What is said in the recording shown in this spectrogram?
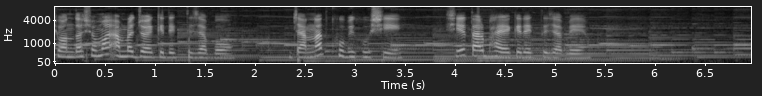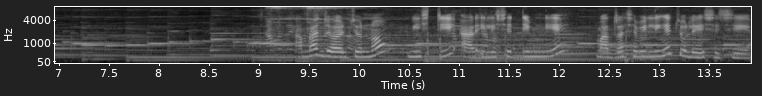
সন্ধ্যার সময় আমরা জয়কে দেখতে যাব। জান্নাত খুবই খুশি। সে তার ভাইয়াকে দেখতে যাবে। আমরা জয়ের জন্য মিষ্টি আর ইলিশের ডিম নিয়ে মাদ্রাসা বিল্ডিংয়ে চলে এসেছি।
